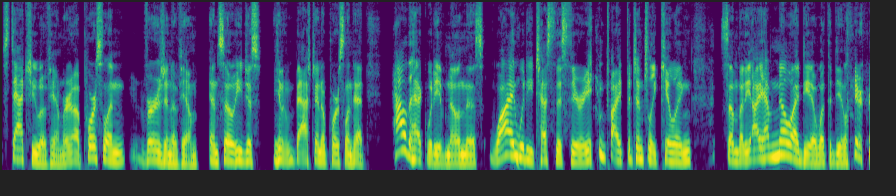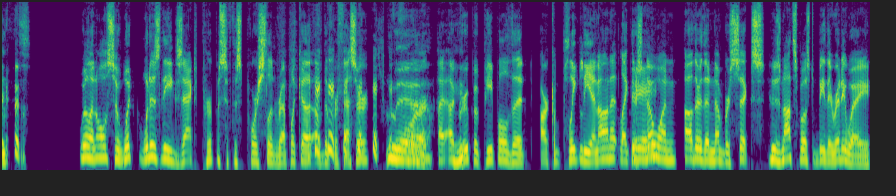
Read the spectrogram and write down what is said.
statue of him or a porcelain version of him. And so he just, you know, bashed in a porcelain head. How the heck would he have known this? Why would he test this theory by potentially killing somebody? I have no idea what the deal here is. Well, and also, what what is the exact purpose of this porcelain replica of the professor for a, a, group of people that are completely in on it? Like, there's no one other than number six who's not supposed to be there anyway.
